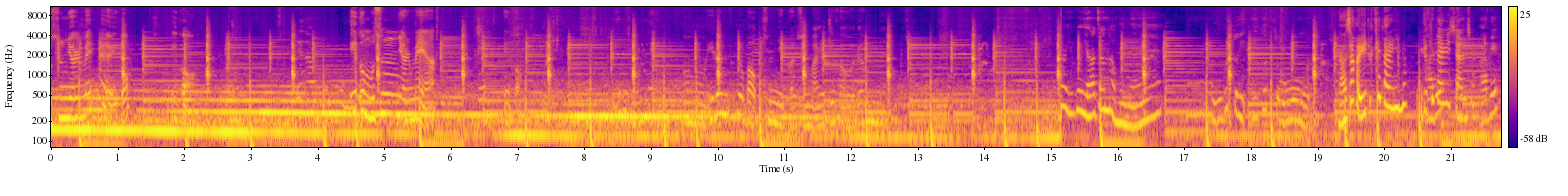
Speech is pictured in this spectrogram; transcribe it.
무슨 열매예요? 이거? 이거 이거 무슨 열매야? 이거. 어, 이런 필요가 없으니까 좀 알기가 어렵네. 아, 이거 야자나무네. 어, 이것도 이것도 야자가 이렇게 달리나? 이렇게? 달리지 않죠? 아레카야,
